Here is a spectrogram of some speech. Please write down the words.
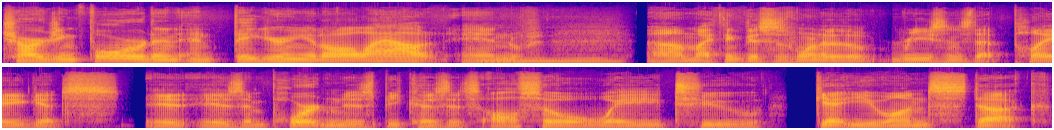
charging forward and, and figuring it all out and Mm. um, I think this is one of the reasons that play gets i- is important is because it's also a way to get you unstuck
